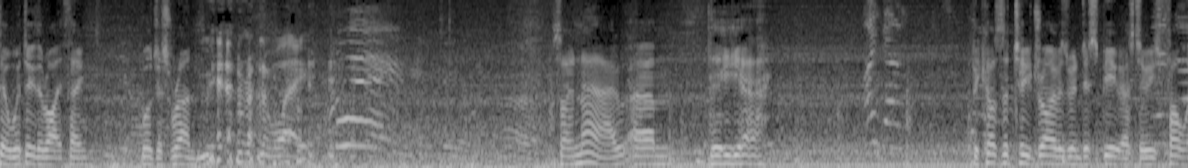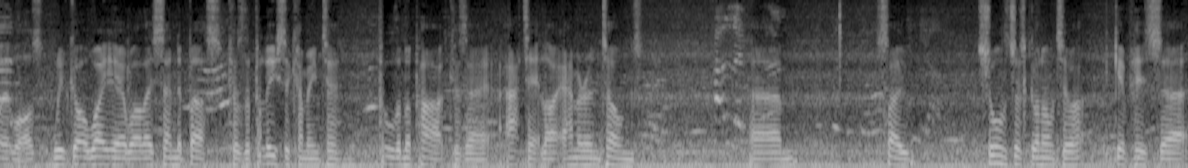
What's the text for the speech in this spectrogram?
Still, we'll do the right thing. We'll just run. Run away. So now, um, the uh, because the two drivers are in dispute as to whose fault it was, we've got to wait here while they send a bus because the police are coming to pull them apart because they're at it like hammer and tongs. Um, so Sean's just gone on to give his uh,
